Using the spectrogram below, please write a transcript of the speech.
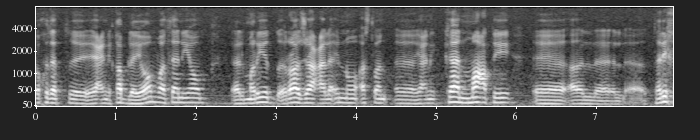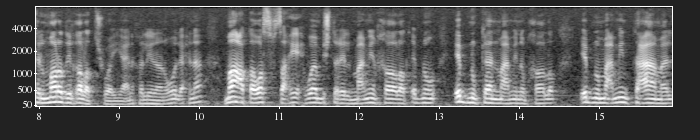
أخذت آه، يعني قبل يوم وثاني يوم المريض راجع على إنه أصلا آه، يعني كان معطي آه، ال- ال- التاريخ المرضي غلط شوي. يعني خلينا نقول إحنا ما أعطى وصف صحيح وين بيشتغل مع مين خالط ابنه ابنه كان مع مين مخالط ابنه مع مين تعامل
